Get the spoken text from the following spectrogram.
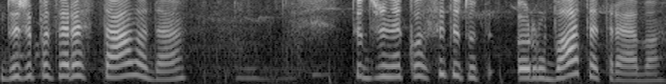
Дуже позаростало, да? Тут же не косити, тут рубати треба.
